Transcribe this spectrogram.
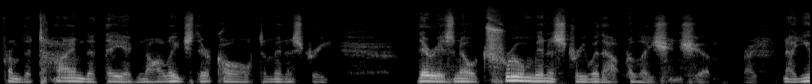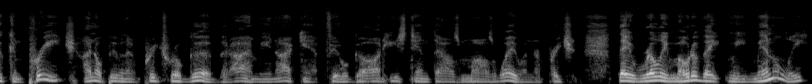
from the time that they acknowledge their call to ministry there is no true ministry without relationship now you can preach. I know people that preach real good, but I mean I can't feel God. He's ten thousand miles away when they're preaching. They really motivate me mentally.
